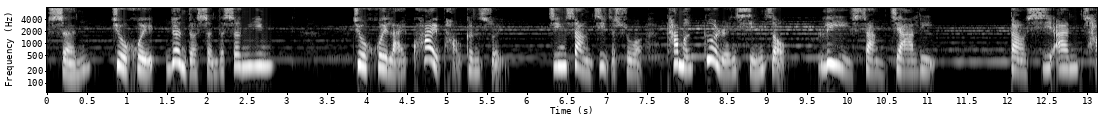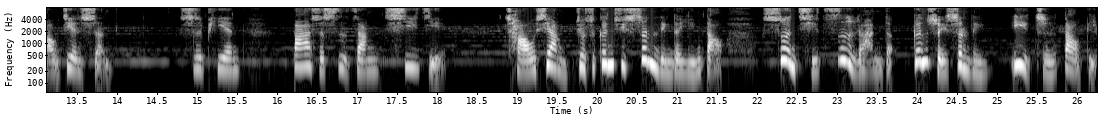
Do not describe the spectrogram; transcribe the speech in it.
神，就会认得神的声音，就会来快跑跟随。经上记着说，他们个人行走，力上加力，到西安朝见神。诗篇八十四章七节。朝向就是根据圣灵的引导，顺其自然的跟随圣灵，一直到底。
